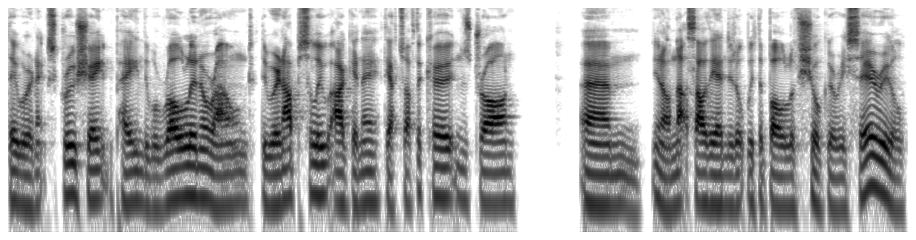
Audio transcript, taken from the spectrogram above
they were in excruciating pain they were rolling around they were in absolute agony they had to have the curtains drawn um, you know and that's how they ended up with the bowl of sugary cereal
